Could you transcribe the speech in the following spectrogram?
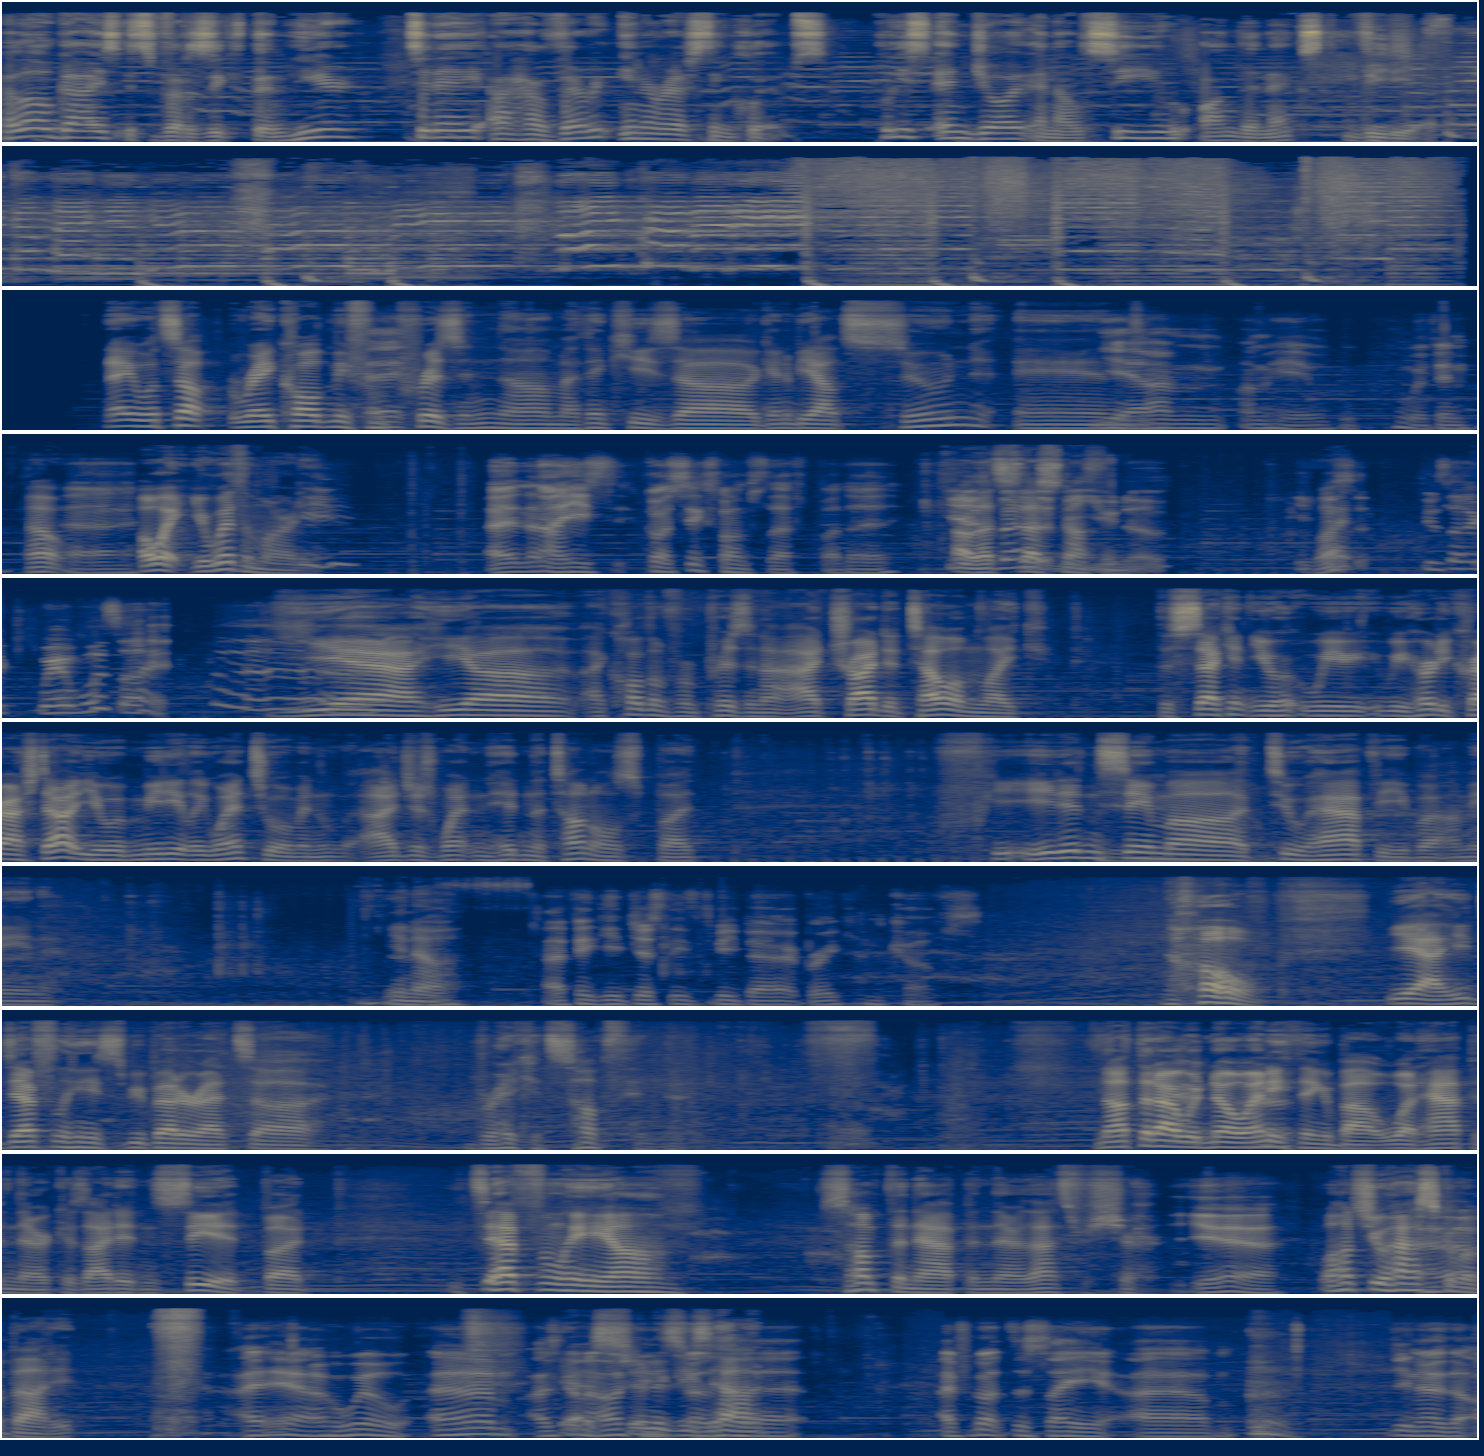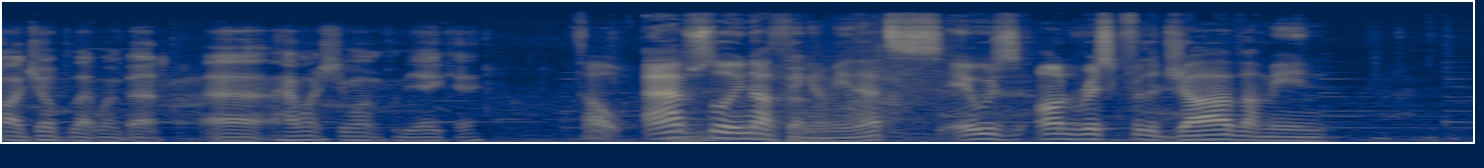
Hello guys, it's Verzichten here. Today I have very interesting clips. Please enjoy and I'll see you on the next video. Hey, what's up? Ray called me from Hey. prison. Um, I think he's uh, gonna be out soon. And Yeah, I'm I'm here with him. Oh, Uh, oh wait, you're with him already. uh, no, he's got six months left, but uh, Oh, that's- that's nothing. You know. He What? Was, he was like, "Where was I?" Yeah, he. Uh, I called him from prison. I, I tried to tell him like, the second you we we heard he crashed out, you immediately went to him, and I just went and hid in the tunnels. But he he didn't seem uh too happy. But I mean, you know. I think he just needs to be better at breaking cuffs. Oh, yeah, he definitely needs to be better at uh, breaking something. Not that I would know anything about what happened there because I didn't see it, but definitely um, something happened there, that's for sure. Yeah, Why don't you ask him Uh, about it? I, yeah, I will. Um, I was Yeah, gonna as ask soon you as he's out. Uh, I forgot to say. Um, you know that our job let went bad. Uh, how much do you want for the AK? Oh, absolutely nothing. I mean, that's it was on risk for the job. I mean,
